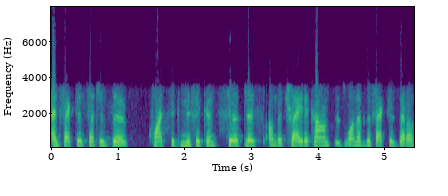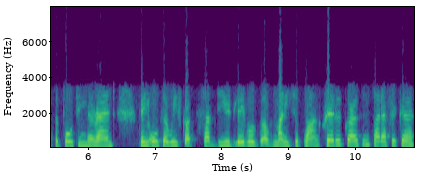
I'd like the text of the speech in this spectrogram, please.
and factors such as the quite significant surplus on the trade accounts is one of the factors that are supporting the rand. Then also we've got subdued levels of money supply and credit growth in South Africa.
